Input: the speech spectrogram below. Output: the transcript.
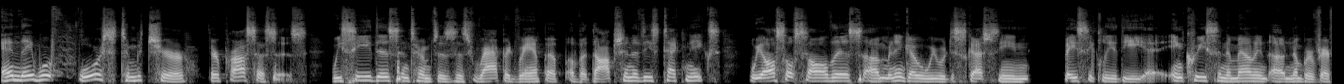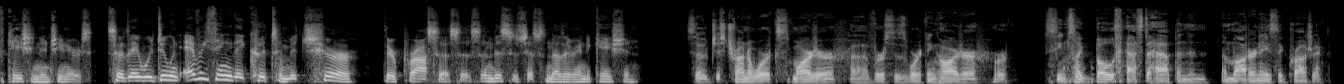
and they were forced to mature their processes. We see this in terms of this rapid ramp up of adoption of these techniques. We also saw this a minute ago. We were discussing basically the uh, increase in amount and uh, number of verification engineers. So they were doing everything they could to mature their processes. And this is just another indication. So just trying to work smarter uh, versus working harder, or seems like both has to happen in a modern ASIC project.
